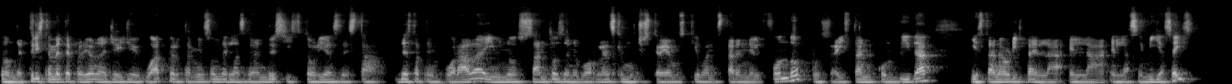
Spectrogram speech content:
donde tristemente perdieron a JJ Watt, pero también son de las grandes historias de esta, de esta temporada y unos Santos de Nueva Orleans que muchos creíamos que iban a estar en el fondo, pues ahí están con vida y están ahorita en la, en la, en la semilla 6.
